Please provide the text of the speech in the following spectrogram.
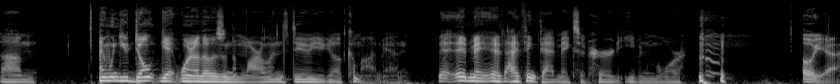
Um, And when you don't get one of those and the Marlins do, you go, come on, man. It, it, may, it I think that makes it hurt even more. oh yeah.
